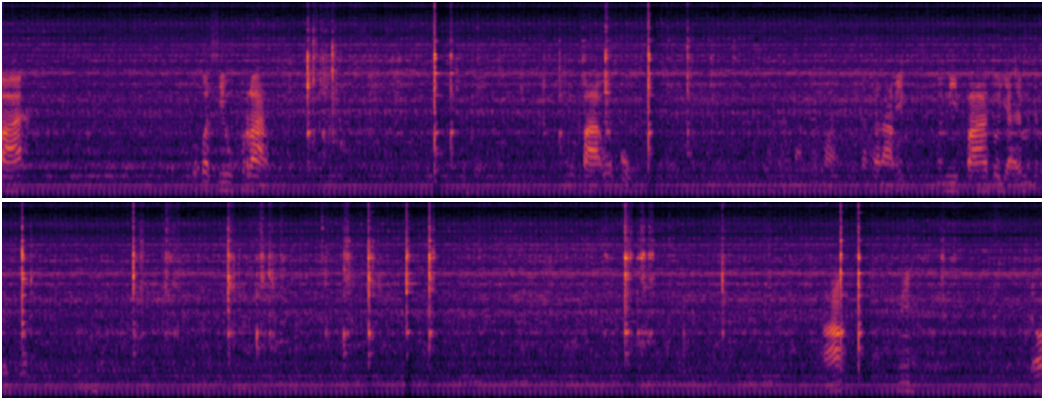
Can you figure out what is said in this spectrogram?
ปลาปูปลาซิวครางปูปลาอุกุลักษณะนี้มันมีปลาตัวใหญ่มันจะไปทุก อะนี่เดี๋ยว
